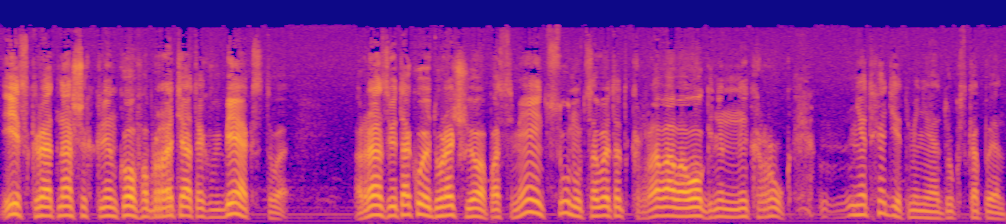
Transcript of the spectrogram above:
Искры от наших клинков обратят их в бегство. Разве такое дурачье посмеет сунуться в этот кроваво-огненный круг? Не отходи от меня, друг Скопен.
